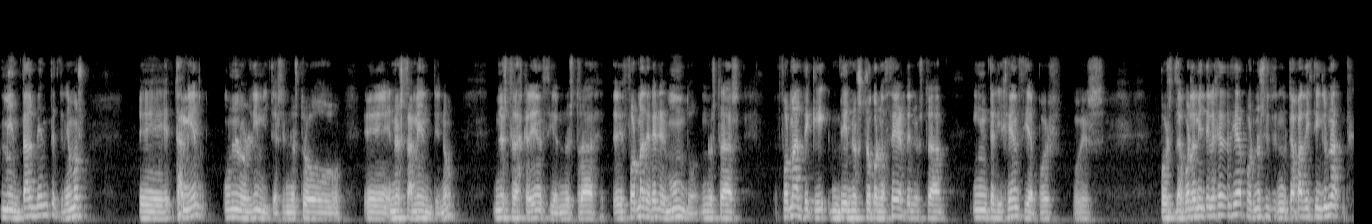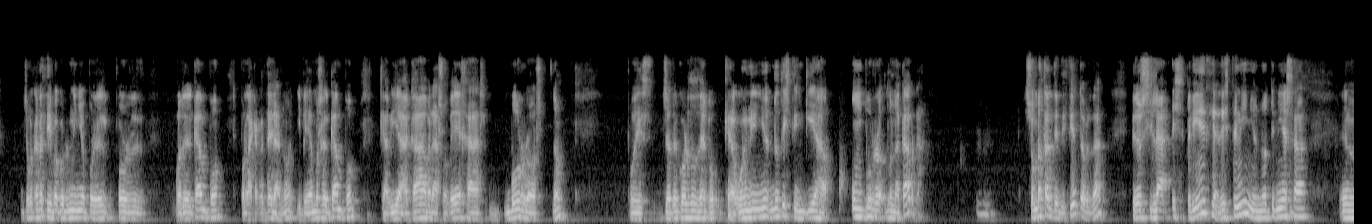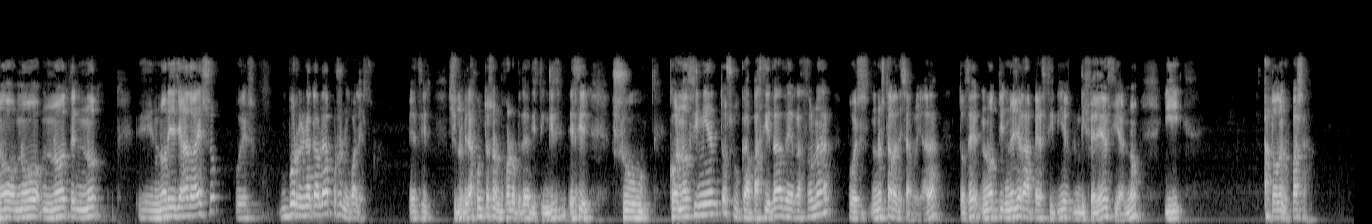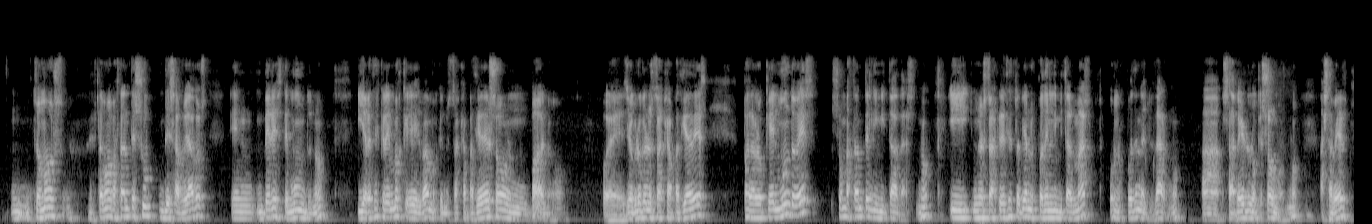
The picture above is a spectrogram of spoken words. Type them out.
mentalmente, tenemos eh, también unos límites en, nuestro, eh, en nuestra mente, ¿no? Nuestras creencias, nuestra eh, forma de ver el mundo, nuestras formas de que de nuestro conocer, de nuestra inteligencia, pues pues pues de acuerdo a mi inteligencia, pues no soy capaz de distinguir una yo una vez iba con un niño por el por, por el campo, por la carretera, ¿no? Y veíamos el campo, que había cabras, ovejas, burros, ¿no? Pues yo recuerdo que algún niño no distinguía un burro de una cabra. Son bastante distintos, ¿verdad? Pero si la experiencia de este niño no tenía esa, eh, no, no, no, no, eh, no había llegado a eso, pues un burro y una cabra pues son iguales. Es decir, si lo hubiera juntos a lo mejor lo podría distinguir. Es decir, su conocimiento, su capacidad de razonar, pues no estaba desarrollada. Entonces no, no llega a percibir diferencias, ¿no? Y a todos nos pasa. Somos, estamos bastante subdesarrollados en ver este mundo, ¿no? Y a veces creemos que, vamos, que nuestras capacidades son, bueno, pues yo creo que nuestras capacidades para lo que el mundo es son bastante limitadas, ¿no? Y nuestras creencias todavía nos pueden limitar más o nos pueden ayudar, ¿no? A saber lo que somos, ¿no? A saber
